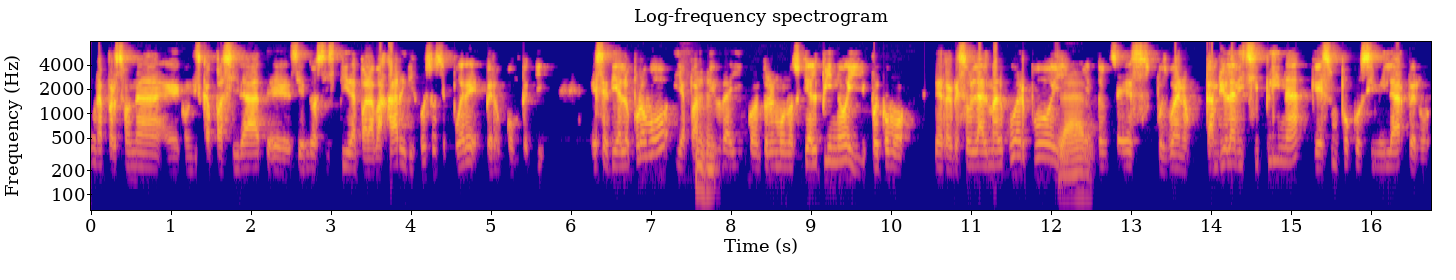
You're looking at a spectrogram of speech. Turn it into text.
una persona eh, con discapacidad eh, siendo asistida para bajar y dijo, eso se puede, pero competir. Ese día lo probó y a partir de ahí encontró el monosquí alpino y fue como le regresó el alma al cuerpo y, y, entonces, pues bueno, cambió la disciplina, que es un poco similar, pero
